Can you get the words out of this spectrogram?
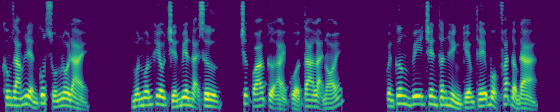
Không dám liền cút xuống lôi đài. Muốn muốn khiêu chiến viên đại sư, trước quá cửa ải của ta lại nói. Quyền cương vi trên thân hình kiếm thế buộc phát đậm đà,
